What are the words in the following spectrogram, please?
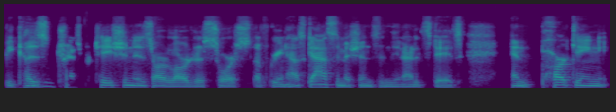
because mm-hmm. transportation is our largest source of greenhouse gas emissions in the United States and parking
